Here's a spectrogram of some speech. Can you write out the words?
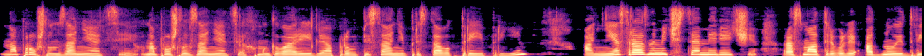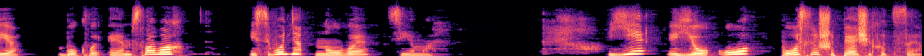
На прошлом занятии, на прошлых занятиях мы говорили о правописании приставок «пре» и «при», а не с разными частями речи, рассматривали одну и две буквы «н» в словах, и сегодня новая тема. Е, Ё, О после шипящих и «ц».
